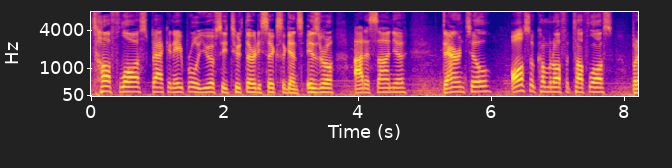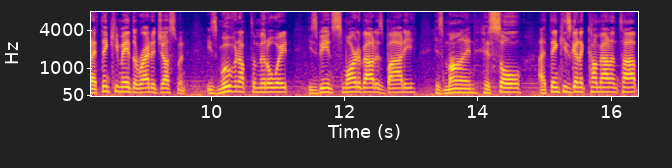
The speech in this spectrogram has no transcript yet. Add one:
tough loss back in April, UFC 236 against Israel Adesanya. Darren Till also coming off a tough loss but I think he made the right adjustment. He's moving up to middleweight. He's being smart about his body, his mind, his soul. I think he's going to come out on top.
